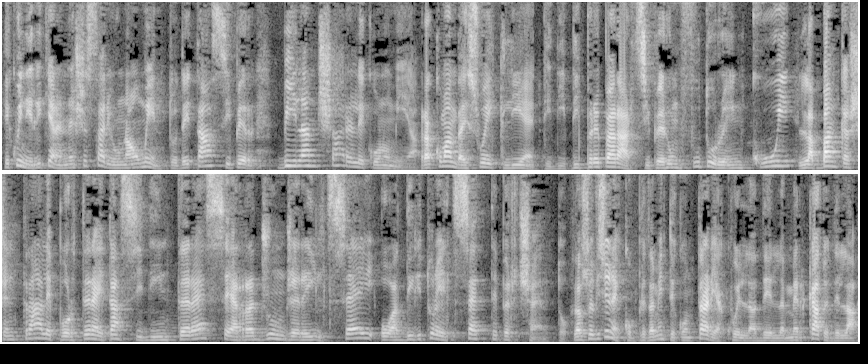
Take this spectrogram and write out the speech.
e quindi ritiene necessario un aumento dei tassi per bilanciare l'economia. Raccomanda ai suoi clienti di, di prepararsi per un futuro in cui la banca centrale porterà i tassi di interesse a raggiungere il 6 o addirittura il 7%. La sua visione è completamente contraria a quella del mercato e della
